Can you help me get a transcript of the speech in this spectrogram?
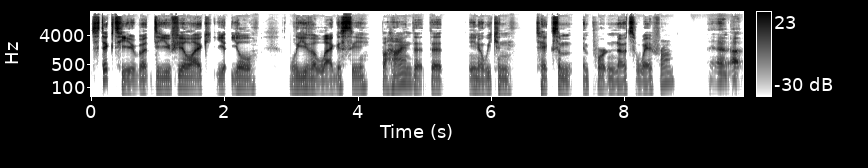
stick to you. But do you feel like y- you'll leave a legacy behind that that you know we can take some important notes away from? And I,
